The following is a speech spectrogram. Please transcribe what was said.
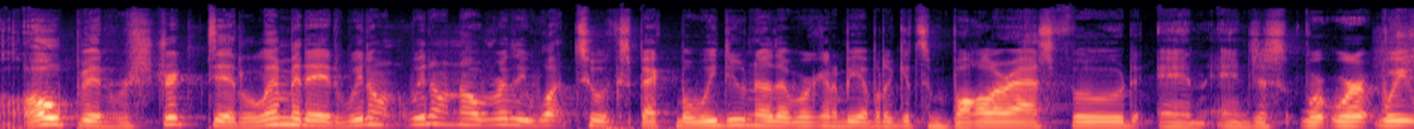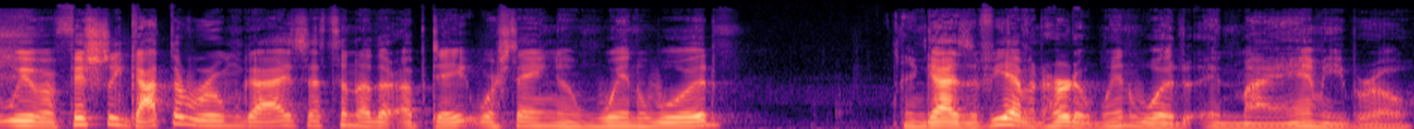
open, restricted, limited. We don't we don't know really what to expect, but we do know that we're gonna be able to get some baller ass food and and just we're, we're we we've officially got the room, guys. That's another update. We're staying in Wynwood, and guys, if you haven't heard of Wynwood in Miami, bro,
